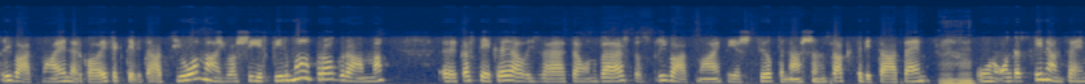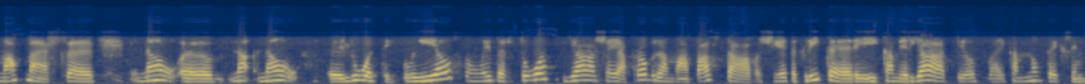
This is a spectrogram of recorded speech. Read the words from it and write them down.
privātmā energoefektivitātes jomā, jo šī ir pirmā programma, uh, Eh, kas tiek realizēta un vērsta uz privātmāju tieši siltināšanas aktivitātēm. Mm -hmm. un, un tas finansējuma apmērs eh, nav, eh, na, nav ļoti liels. Līdz ar to, jā, šajā programmā pastāv šie kritēriji, kam ir jāatbilst vai kam, nu, teiksim,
